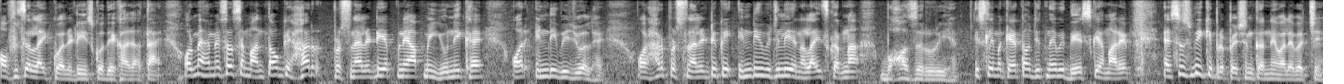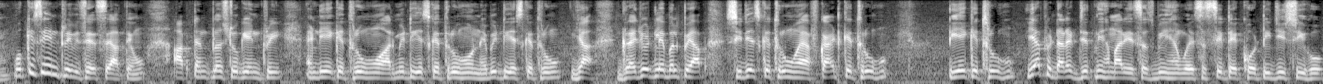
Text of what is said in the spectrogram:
ऑफिसर लाइक क्वालिटीज़ को देखा जाता है। और मैं हमेशा से मानता हूँ कि हर पर्सनैलिटी अपने आप में यूनिक है और इंडिविजुअल है और हर पर्सनैलिटी को इंडिविजुअली एनालाइज करना बहुत ज़रूरी है। इसलिए मैं कहता हूँ, जितने भी देश के हमारे एसएसबी की प्रिपरेशन करने वाले बच्चे हैं, वो किसी इंटरव्यू से आते हो आप टेन प्लस टू की एंट्री एनडीए के थ्रू हों आर्मी टीएस के थ्रू हों नेवी टी के थ्रू या ग्रेजुएट लेवल पर आप सीडीएस के थ्रू हों एफ़ के थ्रू हो। टीए के थ्रू हूँ, या फिर डायरेक्ट जितनी हमारी एसएसबी हैं, वो एसएससी टेक हो, टीजीसी हो,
